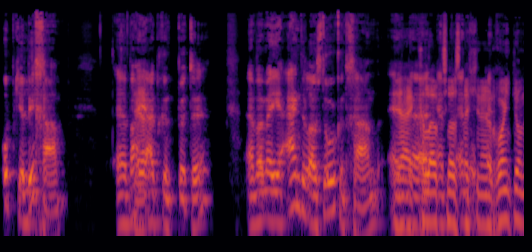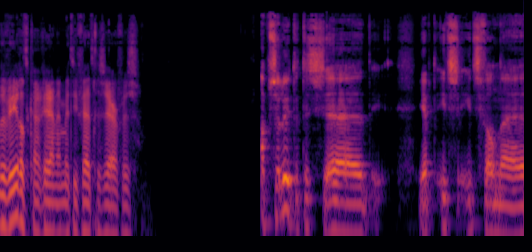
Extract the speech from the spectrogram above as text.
op je lichaam, uh, waar Ja. je uit kunt putten. En waarmee je eindeloos door kunt gaan. En, ja, ik eh, geloof en- zelfs en dat je een rondje om de wereld kan rennen met die vetreserves. Absoluut. Het is, eh, je hebt iets, iets van eh,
